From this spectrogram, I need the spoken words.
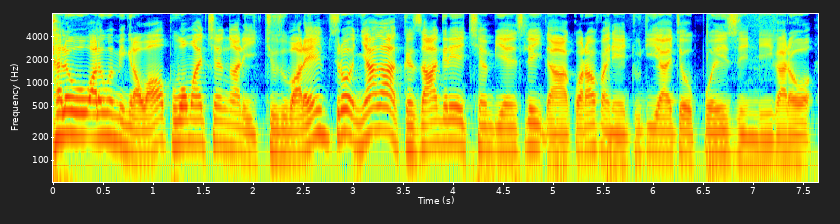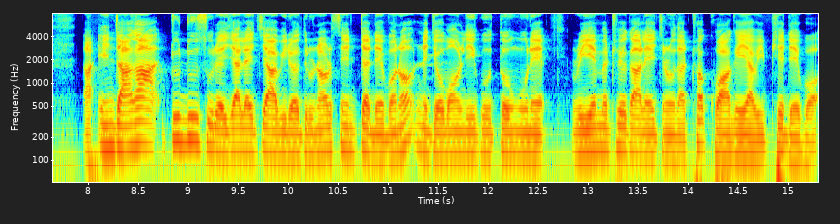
ဟယ်လိုအားလုံးပဲမင်္ဂလာပါဘူဘောမချန်ကနေကြိုဆိုပါရစေဆိုတော့ညကကစားကြတဲ့ Champions League ဒါ Quarter Final ဒုတိယကျုပ်ပွဲစဉ်တွေကတော့ဒါအင်တာကတူတူဆိုတဲ့ရလက်ကြပြီးတော့သူတို့နောက်တစ်ဆင့်တက်တယ်ပေါ့နော်နှစ်ကြော်ပေါင်း၄ကို၃ကိုနဲ့ Real Madrid ကလည်းကျွန်တော်တို့ဒါထွက်ခွာခဲ့ရပြီဖြစ်တယ်ပေါ့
